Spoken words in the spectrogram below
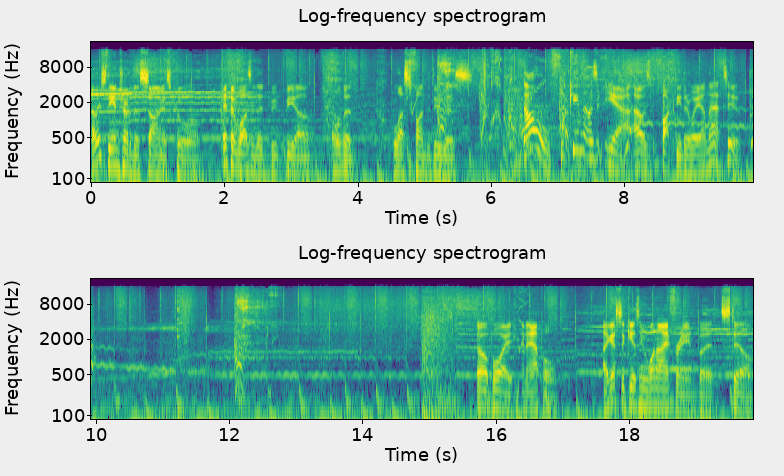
At least the intro to this song is cool. If it wasn't, it'd be a, little bit less fun to do this. No, fucking, I was, yeah, I was fucked either way on that too. Oh boy, an apple. I guess it gives me one iframe, but still.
